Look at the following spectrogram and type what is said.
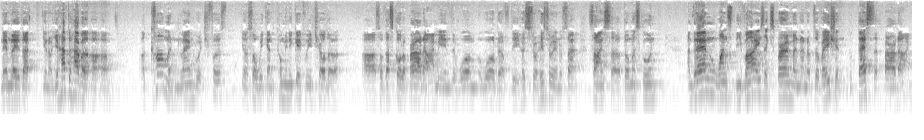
Namely, that you know you have to have a, a, a common language first, you know, so we can communicate with each other. Uh, so that's called a paradigm in the world, of the history, of science, uh, Thomas Kuhn. And then once devise experiment and observation to test that paradigm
